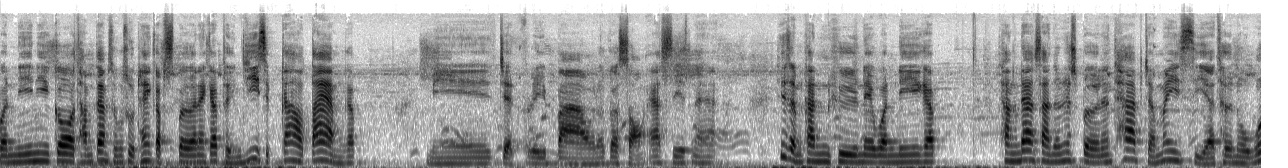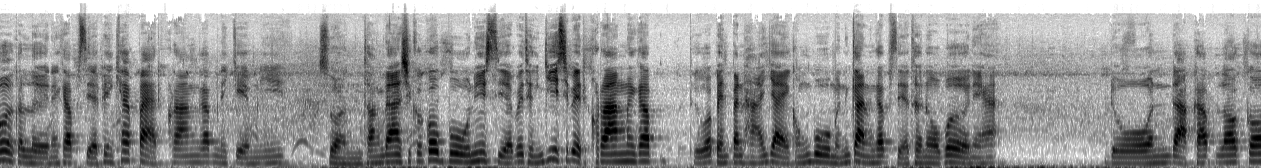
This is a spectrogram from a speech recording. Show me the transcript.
วันนี้นี่ก็ทำแต้มสูงสุดให้กับสเปอร์นะครับถึง 29 แต้มครับ มี 7 รีบาวแล้วก็ 2 แอสซิสต์นะฮะ ที่สำคัญคือในวันนี้ครับ ทางด้านซานโตนิสเปอร์นั้นแทบจะไม่เสียเทอร์โนเวอร์กันเลยนะครับ เสียเพียงแค่ 8 ครั้งครับในเกมนี้ ส่วนทางด้านชิคาโกบูนี่เสียไปถึง 21 ครั้งนะครับ ถือว่าเป็นปัญหาใหญ่ของบูเหมือนกันครับ เสียเทอร์โนเวอร์เนี่ยฮะ โดนดักครับ แล้วก็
